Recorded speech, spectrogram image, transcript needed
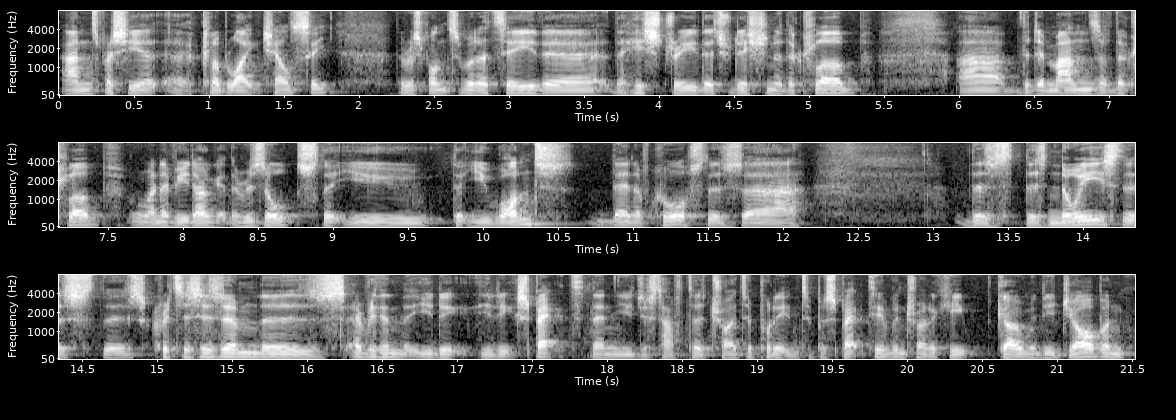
and especially a, a club like Chelsea, the responsibility, the the history, the tradition of the club, uh, the demands of the club. Whenever you don't get the results that you that you want, then of course there's. Uh, there's there's noise, there's there's criticism, there's everything that you'd you'd expect. Then you just have to try to put it into perspective and try to keep going with your job and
